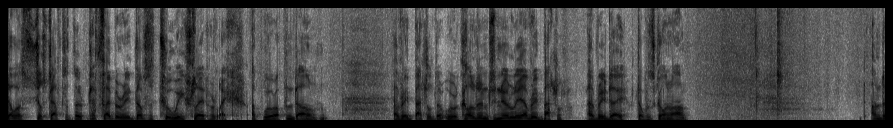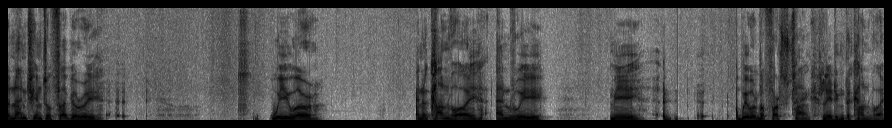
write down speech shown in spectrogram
that was just after the, February, that was two weeks later, like up, we were up and down every battle that we were called into nearly every battle every day that was going on. On the 19th of February, we were in a convoy and we, me, we were the first tank leading the convoy.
